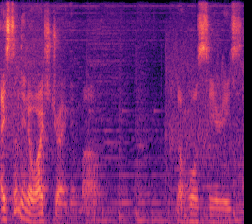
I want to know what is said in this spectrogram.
I still need to watch Dragon Ball, the whole series.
